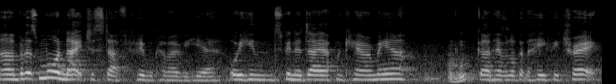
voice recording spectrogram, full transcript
Um, but it's more nature stuff if people come over here. Or you can spend a day up in Karamea, go and have a look at the Heaphy tracks.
